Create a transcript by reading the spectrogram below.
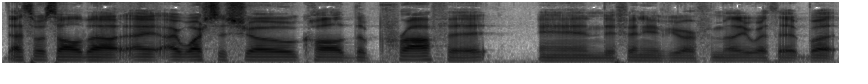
that's what it's all about. I, I watched a show called The Profit, and if any of you are familiar with it, but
